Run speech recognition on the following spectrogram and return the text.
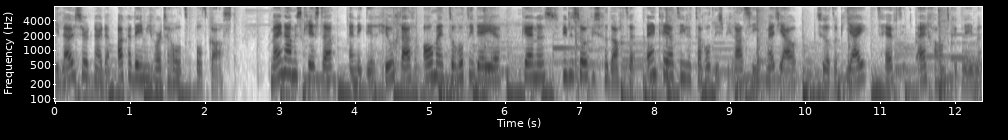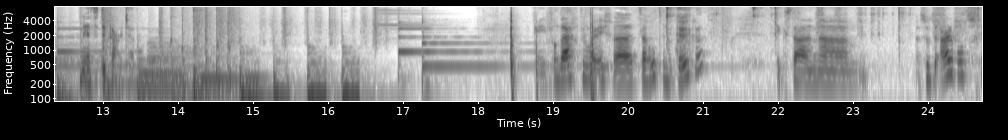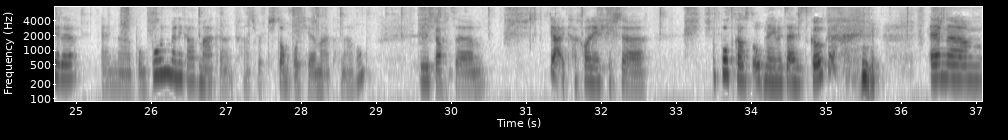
Je luistert naar de Academie voor Tarot podcast. Mijn naam is Christa en ik deel heel graag al mijn tarot-ideeën, kennis, filosofische gedachten en creatieve tarot-inspiratie met jou, zodat ook jij het heft in eigen hand kunt nemen met de kaarten. Oké, vandaag doen we even tarot in de keuken. Ik sta een uh, zoete aardappel te schillen en uh, pompoen ben ik aan het maken. Ik ga een soort stampotje maken vanavond. Dus ik dacht, ehm, ja, ik ga gewoon eventjes uh, een podcast opnemen tijdens het koken. en um,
